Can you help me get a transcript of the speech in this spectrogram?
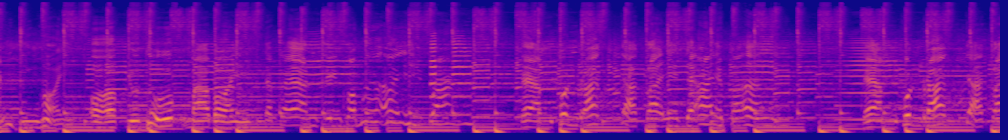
งหิงห้อย ออกยูทูบมาบ่อย แต่แฟนเพลงก็ไม่ฟังแถมคนรักจากไกลจะอ้ายฟัง แถมคนรักจากไกล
